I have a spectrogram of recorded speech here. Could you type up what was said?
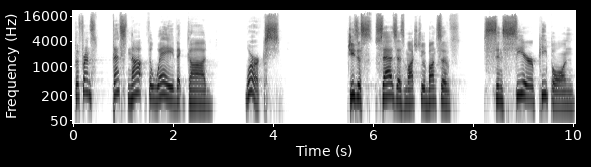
But friends, that's not the way that God works. Jesus says as much to a bunch of sincere people in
